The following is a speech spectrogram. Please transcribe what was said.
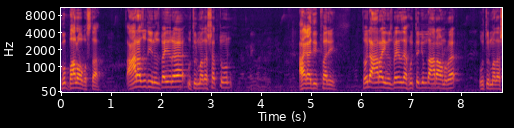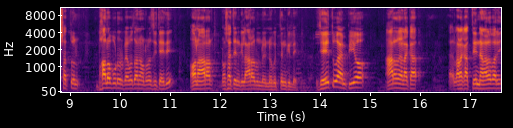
খুব ভালো অবস্থা। আরা যদি ইনুজ ভাইয়েরা উত্তর মাদার তুন আগা দিতে পারি, তাহলে আরা ইনুজ ভাইয়ের যা হইতে কিন্তু আরা ওনারা উত্তর মাদার তুন ভালো বড়োর ব্যবধানে ওনারা জিতাই দিই অন আর নসাইতেন গেলে আর উন্নয়ন করতেন গেলে। যেহেতু এমপিও আর এলাকা, এলাকার তিন নানার বাড়ি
